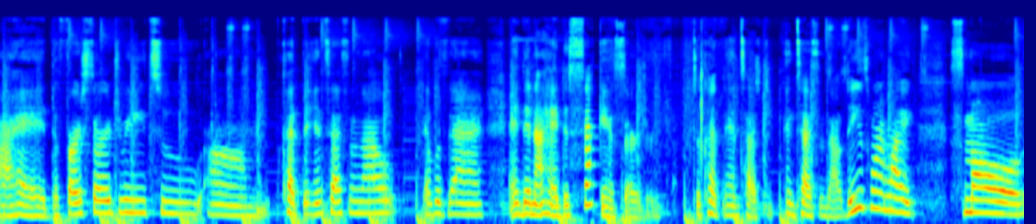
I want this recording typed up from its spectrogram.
I had the first surgery to um, cut the intestine out that was dying, and then I had the second surgery to cut the intestines out. These weren't like small,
